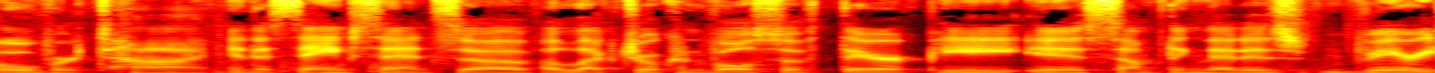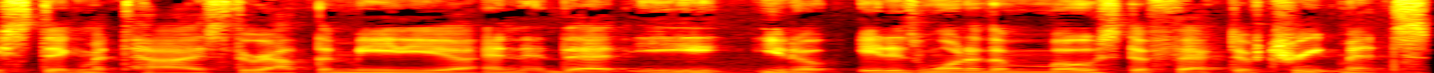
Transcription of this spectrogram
over time. In the same sense of electroconvulsive therapy is something that is very stigmatized throughout the media and that, you know, it is one of the most effective treatments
